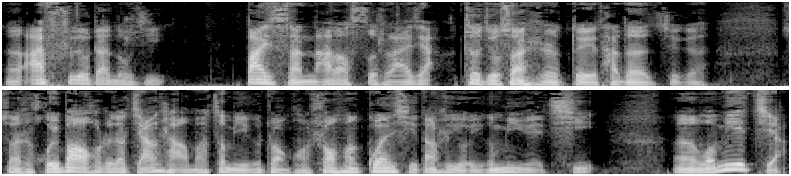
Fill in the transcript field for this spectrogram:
呃，F 十六战斗机，巴基斯坦拿到四十来架，这就算是对他的这个算是回报或者叫奖赏吧，这么一个状况，双方关系当时有一个蜜月期。呃，我们也讲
